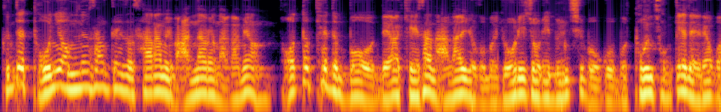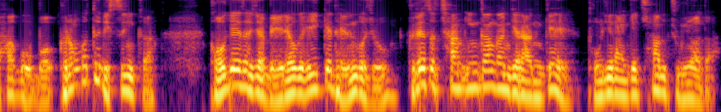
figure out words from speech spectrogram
근데 돈이 없는 상태에서 사람을 만나러 나가면 어떻게든 뭐 내가 계산 안 하려고 뭐 요리조리 눈치 보고 뭐 돈 적게 내려고 하고 뭐 그런 것들이 있으니까. 거기에서 이제 매력을 잃게 되는 거죠. 그래서 참 인간관계라는 게 돈이라는 게 참 중요하다.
